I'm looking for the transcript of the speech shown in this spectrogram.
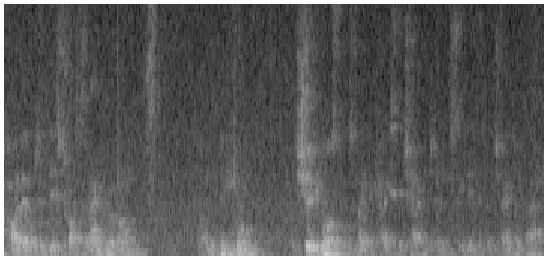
high levels of distrust and anger among, among the people, it should be possible to make the case for change and significant change of that.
